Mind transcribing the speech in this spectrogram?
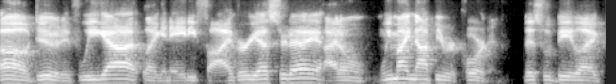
Oh, dude, if we got like an 85er yesterday, I don't we might not be recording. This would be like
